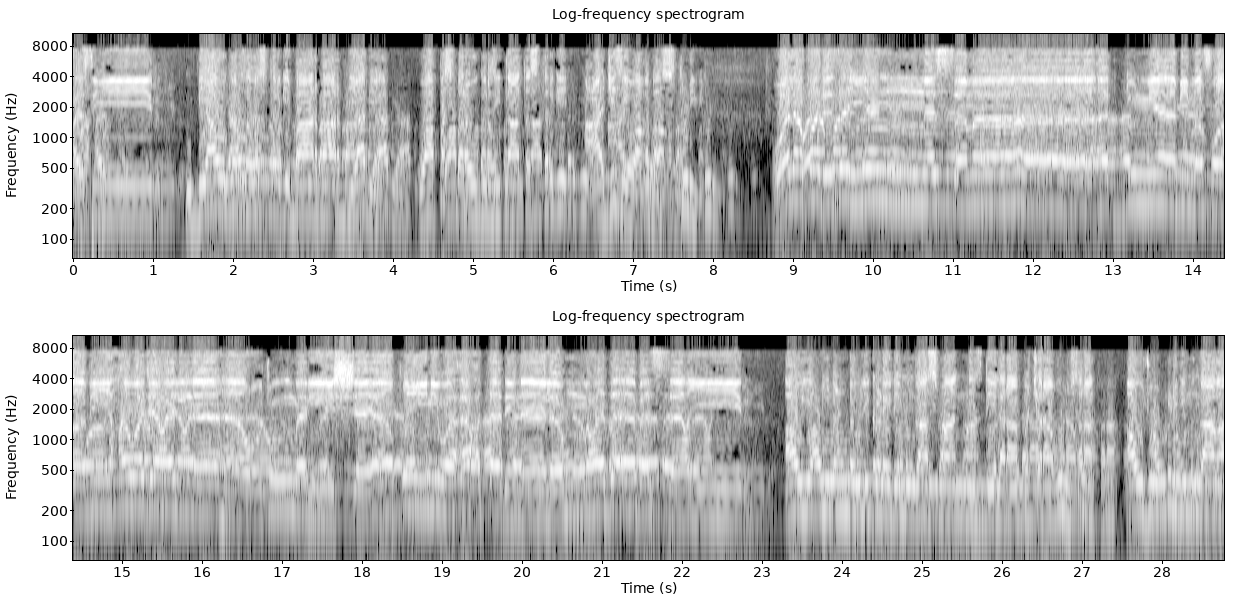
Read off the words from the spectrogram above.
حسير. بیا وګرځه سترګې بار بار بیا بیا واپس بر وګرځي تا ته سترګې عاجز واغبا ستړي وي. ولقد زينا السماء الدنيا بمصابيح وجعلناها رجوما للشياطين وأعتدنا لهم عذاب السعير. او یقینا ډولي کړی دی مونږه اسمان نږدې لره په چراغونو سره. او جوړ کړي د مونږه هغه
